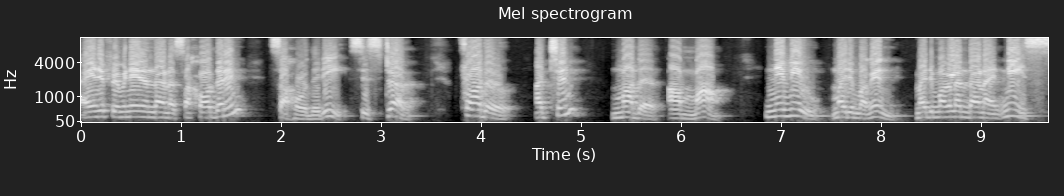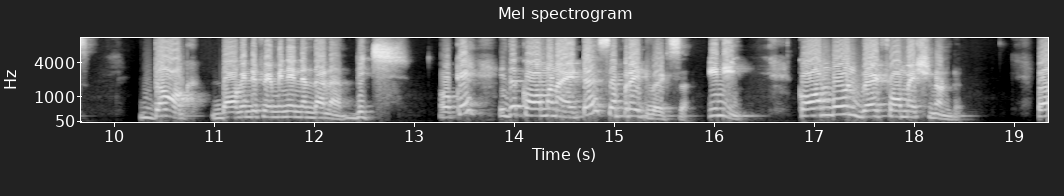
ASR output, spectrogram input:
അതിന്റെ ഫെമിനൈൻ എന്താണ്? സഹോദരൻ സഹോദരി സിസ്റ്റർ ഫാദർ അച്ഛൻ മദർ അമ്മ. നെവ്യൂ മരുമകൻ. മരുമകൾ എന്താണ്? നീസ് ഡോഗ് ഡോഗിന്റെ ഫെമിനിൻ എന്താണ്? ബിച്ച് ഓക്കെ ഇത് കോമൺ ആയിട്ട് സെപ്പറേറ്റ് വേർഡ്സ് ഇനി കോമ്പൗണ്ട് വേർഡ് ഫോർമേഷൻ ഉണ്ട്. ഇപ്പൊ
